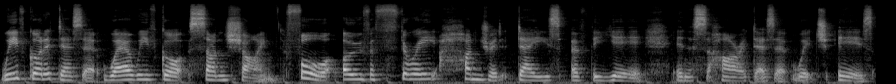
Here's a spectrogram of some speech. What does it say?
We've got a desert where we've got sunshine for over 300 days of the year in the Sahara Desert, which is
